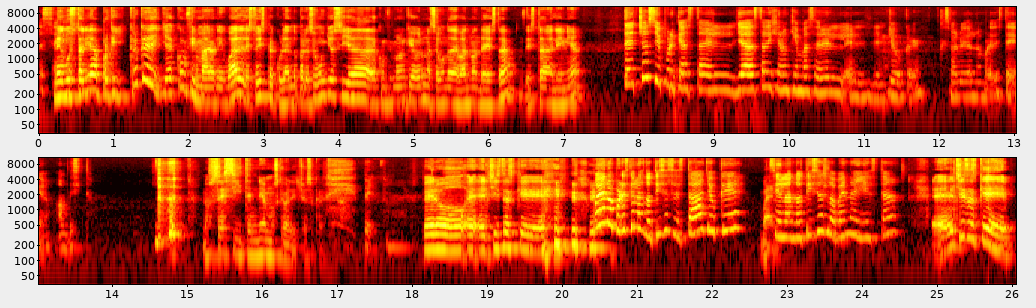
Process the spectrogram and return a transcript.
lo sé. Me gustaría, porque creo que ya confirmaron, igual estoy especulando, pero según yo sí ya confirmaron que iba a haber una segunda de Batman de esta, de esta línea. De hecho, sí, porque hasta el, ya hasta dijeron quién va a ser el, el, el Joker. Que se me olvidó el nombre de este hombrecito. No sé si tendríamos que haber dicho eso, creo. Perdón. Pero eh, el chiste es que... Bueno, pero es que en las noticias está, ¿yo qué? Bueno, Si en las noticias lo ven, ahí está. eh, el chiste es que...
